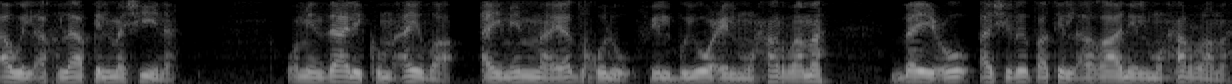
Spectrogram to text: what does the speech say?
أو الأخلاق المشينة. ومن ذلكم أيضا أي مما يدخل في البيوع المحرمة بيع أشرطة الأغاني المحرمة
